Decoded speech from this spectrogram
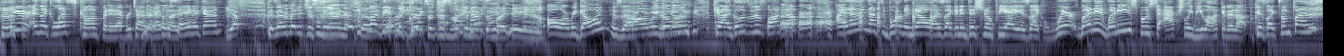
Here. And like less confident every time they Yeah, have to say it again. Yep, because everybody's just staring at them. My All favorite- the grips are just looking at them like, hey. Oh, are we going? Is that? Are we going? Can I go through this lockup? I think that's important to know as like an additional PA is like where when it, when are you supposed to actually be locking it up? Because like sometimes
